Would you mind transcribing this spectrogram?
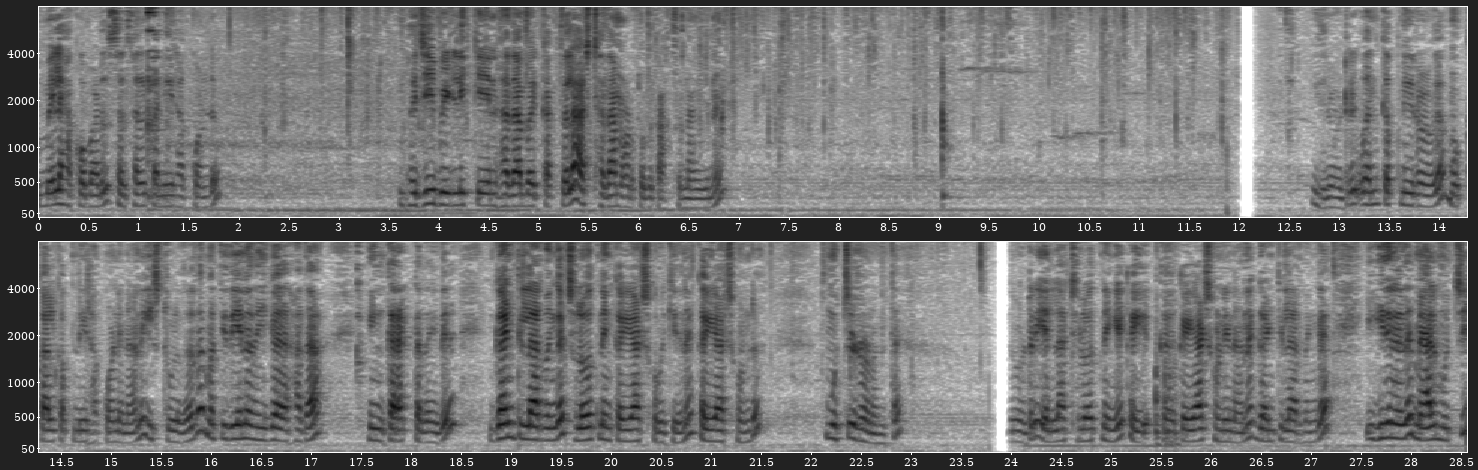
ಒಮ್ಮೆಲೆ ಹಾಕೋಬಾರ್ದು ಸ್ವಲ್ಪ ಸ್ವಲ್ಪ ನೀರು ಹಾಕೊಂಡು ಭಜಿ ಬಿಡ್ಲಿಕ್ಕೆ ಏನು ಹದ ಬೇಕಾಗ್ತದಲ್ಲ, ಅಷ್ಟು ಹದ ಮಾಡ್ಕೋಬೇಕಾಗ್ತದೆ ನಾವು ಇದನ್ನ. ಇದು ನೋಡ್ರಿ, ಒಂದು ಕಪ್ ನೀರೊಳಗೆ ಮುಕ್ಕಾಲು ಕಪ್ ನೀರು ಹಾಕೊಂಡೆ ನಾನು. ಇಷ್ಟು ಉಳಿದದ. ಮತ್ತು ಇದೇನದ ಈಗ ಹದ? ಹಿಂಗೆ ಕರೆಕ್ಟ್ ಅದ ಇದು. ಗಂಟಿಲ್ಲಾರ್ದಂಗೆ ಚಲೋ ಹೊತ್ನಂಗೆ ಕೈ ಆಡ್ಸ್ಕೋಬೇಕು ಕೈ ಆಡ್ಸ್ಕೊಂಡು ಮುಚ್ಚಿಡೋಣಂತ. ನೋಡ್ರಿ, ಎಲ್ಲ ಚಲೋತ್ನಂಗೆ ಕೈ ಕೈ ಆಡ್ಸ್ಕೊಂಡು ನಾನು, ಗಂಟಿಲಾರ್ದಂಗೆ. ಈಗ ಇದನ್ನದ ಮ್ಯಾಲ್ ಮುಚ್ಚಿ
